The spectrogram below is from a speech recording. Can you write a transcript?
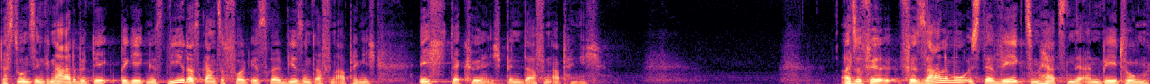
Dass du uns in Gnade begegnest. Wir, das ganze Volk Israel, wir sind davon abhängig. Ich, der König, bin davon abhängig. Also für, für Salomo ist der Weg zum Herzen der Anbetung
